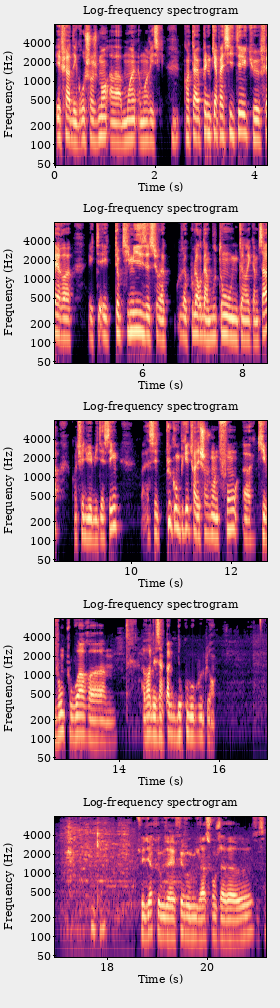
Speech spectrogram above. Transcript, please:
et faire des gros changements à moins à moins risque. Quand tu as pleine capacité, que tu veux faire euh, et t- et t'optimises sur la, la couleur d'un bouton ou une connerie comme ça, quand tu fais du A/B testing, c'est plus compliqué de faire des changements de fond euh, qui vont pouvoir euh, avoir des impacts beaucoup beaucoup plus grands. Tu veux dire que vous avez fait vos migrations Java EE, c'est ça?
